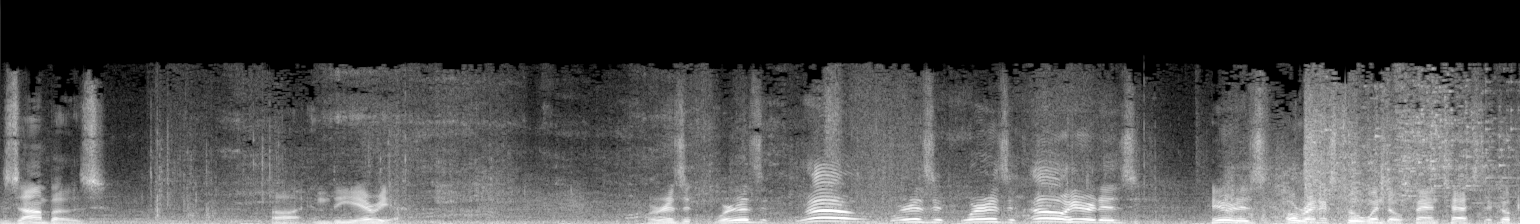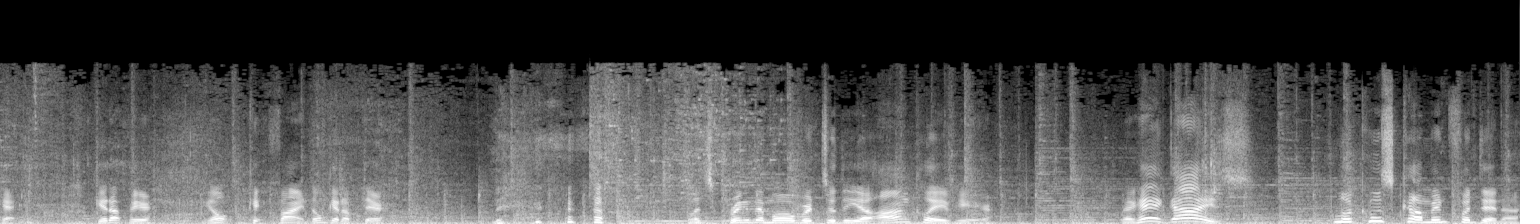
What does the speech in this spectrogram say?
zombos uh, in the area. Where is it? Where is it? Whoa! Where is it? Where is it? Oh, here it is. Here it is. Oh, right next to a window. Fantastic. Okay. Get up here. Don't, okay, fine. Don't get up there. Let's bring them over to the uh, enclave here. Like, hey, guys. Look who's coming for dinner.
